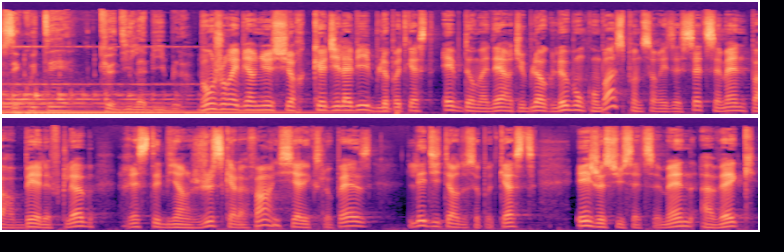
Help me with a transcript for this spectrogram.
Vous écoutez Que dit la Bible Bonjour et bienvenue sur Que dit la Bible, le podcast hebdomadaire du blog Le Bon Combat, sponsorisé cette semaine par BLF Club. Restez bien jusqu'à la fin. Ici Alex Lopez, l'éditeur de ce podcast. Et je suis cette semaine avec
